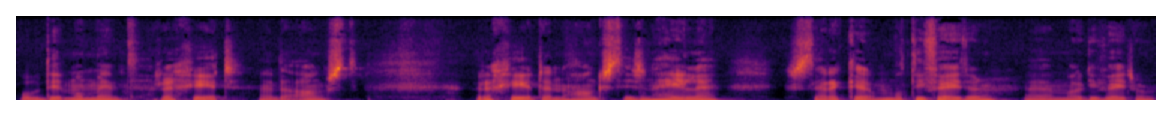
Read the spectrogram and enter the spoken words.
op dit moment regeert. De angst regeert en angst is een hele sterke motivator, uh, motivator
